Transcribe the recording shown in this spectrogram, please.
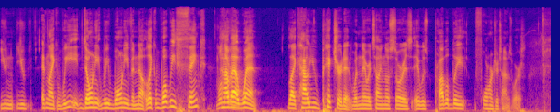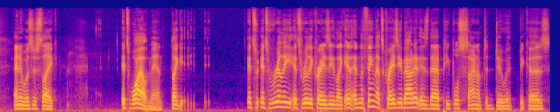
you you and like we don't e- we won't even know like what we think We'll how that know. went, like how you pictured it when they were telling those stories. It was probably four hundred times worse, and it was just like, it's wild, man. Like. It's it's really it's really crazy like and, and the thing that's crazy about it is that people sign up to do it because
